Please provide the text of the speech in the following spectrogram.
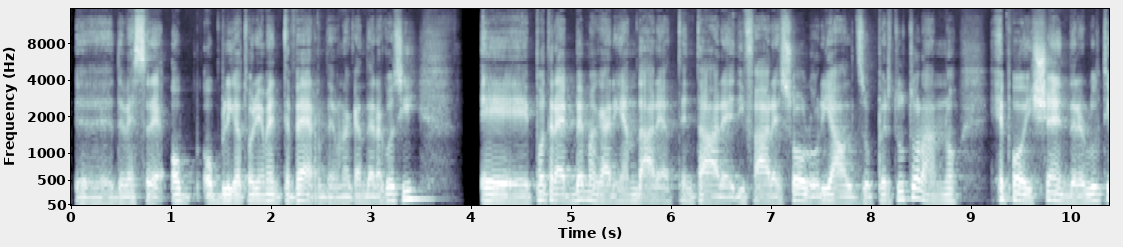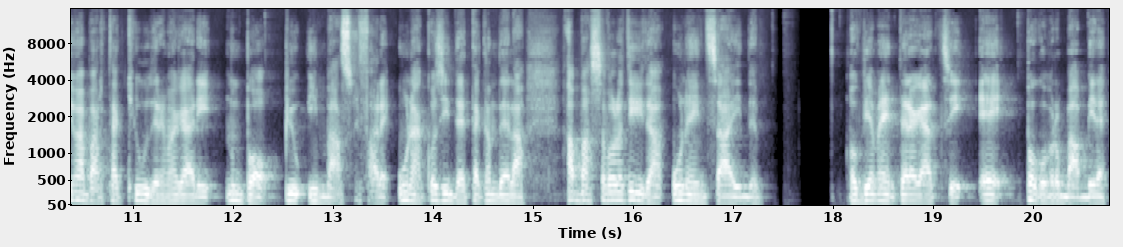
eh, deve essere ob- obbligatoriamente verde una candela così e potrebbe magari andare a tentare di fare solo rialzo per tutto l'anno e poi scendere l'ultima parte a chiudere magari un po' più in basso e fare una cosiddetta candela a bassa volatilità, una inside. Ovviamente ragazzi è poco probabile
